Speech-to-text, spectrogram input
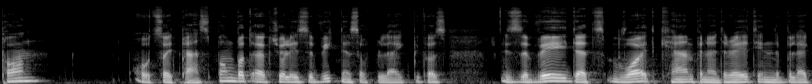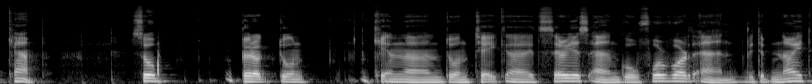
pawn, outside passed pawn, but actually it's a weakness of black because it's the way that white can penetrate in the black camp. So Pragg don't can uh, don't take uh, it serious and go forward and with the knight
